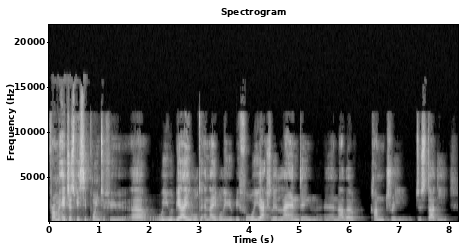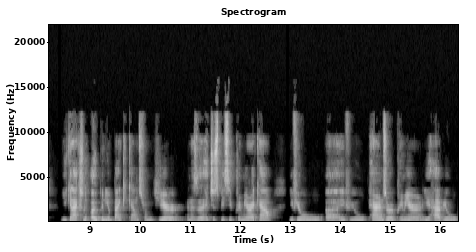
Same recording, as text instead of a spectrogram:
from a HSBC point of view, uh, we would be able to enable you before you actually land in another country to study. You can actually open your bank accounts from here, and as a HSBC Premier account, if your uh, if your parents are a Premier, you have your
